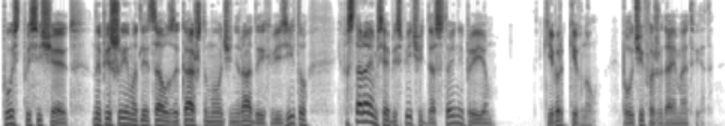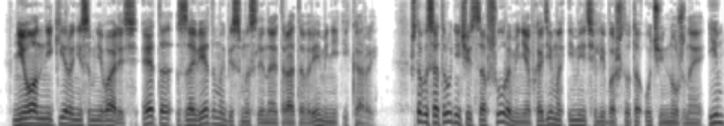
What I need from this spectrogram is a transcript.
«Пусть посещают. Напиши им от лица УЗК, что мы очень рады их визиту, и постараемся обеспечить достойный прием». Киборг кивнул, получив ожидаемый ответ. Ни он, ни Кира не сомневались, это заведомо бессмысленная трата времени и коры. Чтобы сотрудничать с офшурами, необходимо иметь либо что-то очень нужное им,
